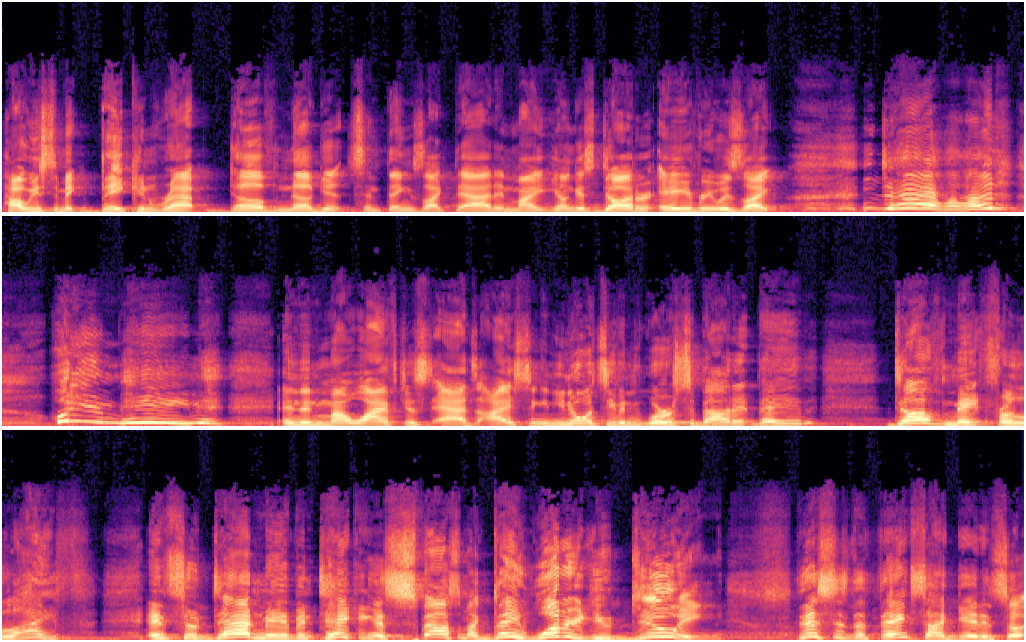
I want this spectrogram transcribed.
how we used to make bacon wrapped dove nuggets and things like that. And my youngest daughter Avery was like, "Dad, what do you mean?" And then my wife just adds icing, and you know what's even worse about it, babe? Dove mate for life. And so dad may have been taking a spouse. I'm like, babe, what are you doing? This is the thanks I get. And so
